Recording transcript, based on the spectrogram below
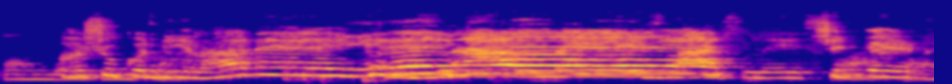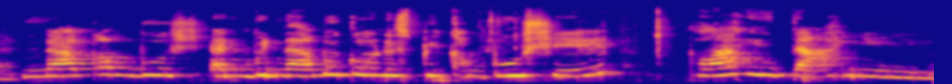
Klangdi. Oshukonilane. Lastly, Shinge. Nakambush. And we now we're going to speak Kambushi. Klahi tahi.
